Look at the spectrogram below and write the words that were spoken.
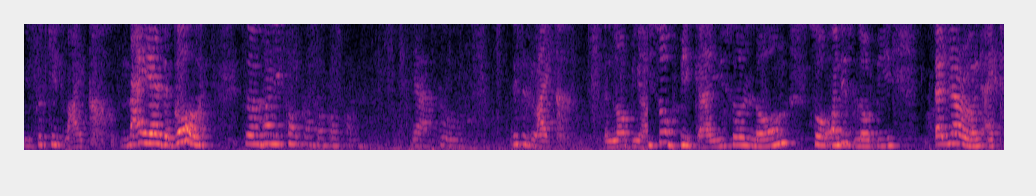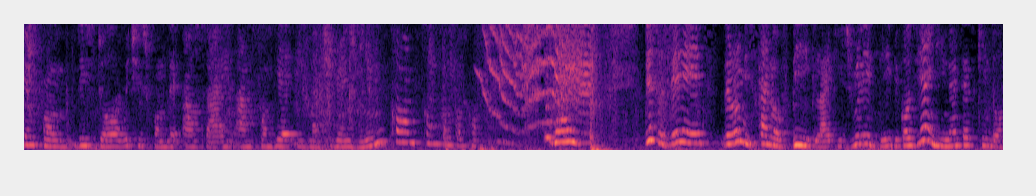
We took it like nine years ago. So honey, come, come, come, come, come. Yeah, so this is like a lobby. It's so big, guys. It's so long. So on this lobby, earlier on, I came from this door, which is from the outside, and from here is my children's room. Come, come, come, come, come. So guys, this is it. The room is kind of big, like it's really big because here in the United Kingdom,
